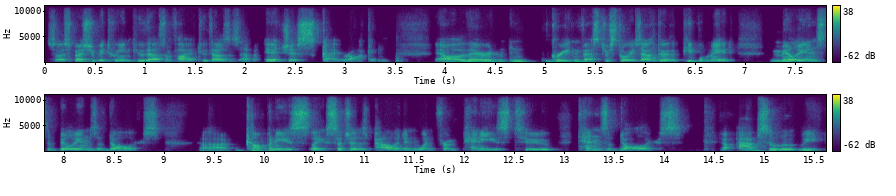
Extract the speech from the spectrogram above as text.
So especially between 2005, 2007, it just skyrocketed. You know, there are great investor stories out there that people made millions to billions of dollars. Uh, companies like such as Paladin went from pennies to tens of dollars. Know, absolutely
